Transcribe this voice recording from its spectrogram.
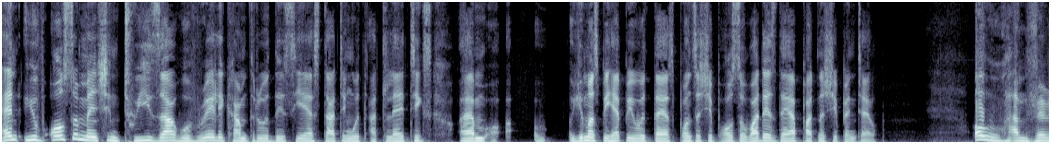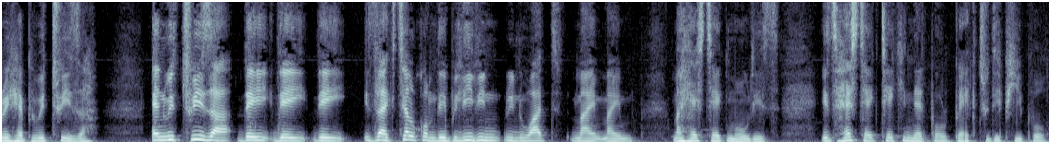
And you've also mentioned Twizza, who've really come through this year, starting with athletics. Um, you must be happy with their sponsorship. Also, what does their partnership entail? Oh, I'm very happy with Twizza. And with Twizza, they, they, they, it's like Telkom, they believe in, in what my, my, my hashtag mode is. It's hashtag taking netball back to the people.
